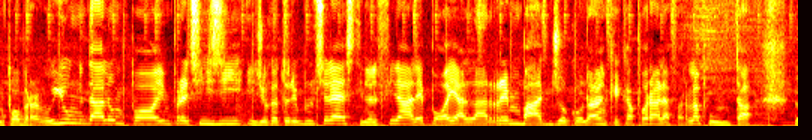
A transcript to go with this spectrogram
un po' bravo Jungdal, un po' imprecisi i giocatori blucelesti nel finale, poi all'arrembaggio con anche Caporale a fare la punta, è,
